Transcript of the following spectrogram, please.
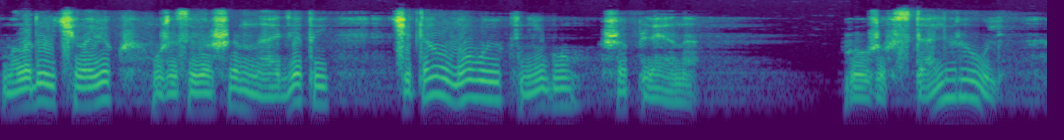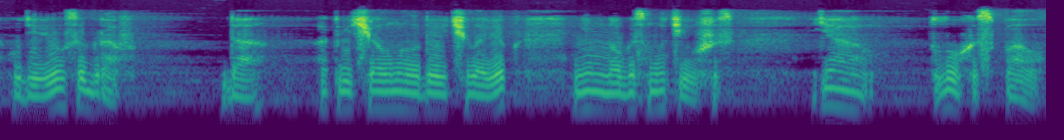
Молодой человек, уже совершенно одетый, читал новую книгу Шаплена. «Вы уже встали, Рауль?» — удивился граф. «Да» отвечал молодой человек, немного смутившись. «Я плохо спал».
